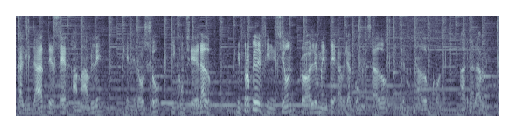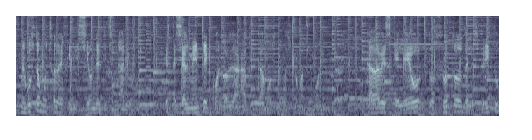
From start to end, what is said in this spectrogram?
calidad de ser amable, generoso y considerado. Mi propia definición probablemente habría comenzado y terminado con agradable. Me gusta mucho la definición del diccionario, especialmente cuando la aplicamos a nuestro matrimonio. Cada vez que leo los frutos del Espíritu,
